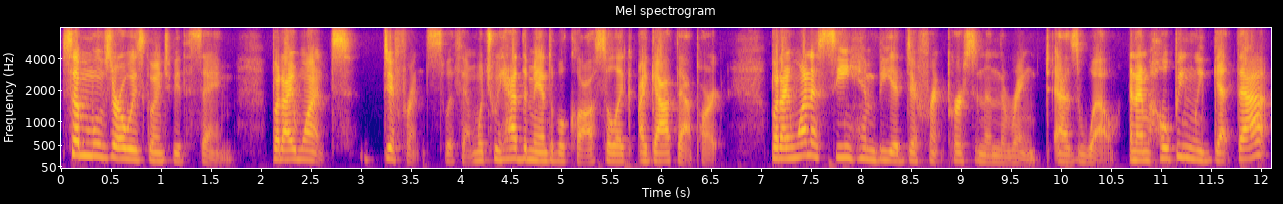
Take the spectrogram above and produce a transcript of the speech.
Some moves are always going to be the same, but I want difference with him, which we had the mandible claw, so like I got that part. But I want to see him be a different person in the ring as well. And I'm hoping we get that.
